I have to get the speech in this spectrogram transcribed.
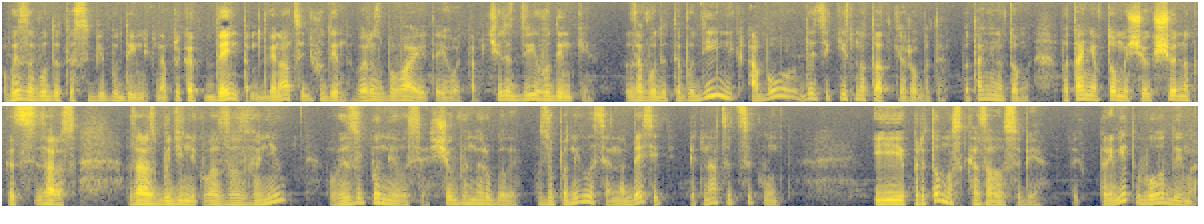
Ви заводите собі будильник, наприклад, день там 12 годин, ви розбиваєте його там через 2 годинки заводите будильник або десь якісь нотатки робите. Питання не в тому. Питання в тому, що якщо, наприклад, зараз, зараз будильник у вас зазвонив, ви зупинилися. Що б ви не робили? Зупинилися на 10-15 секунд. І при тому сказали собі: Привіт, Володимир,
